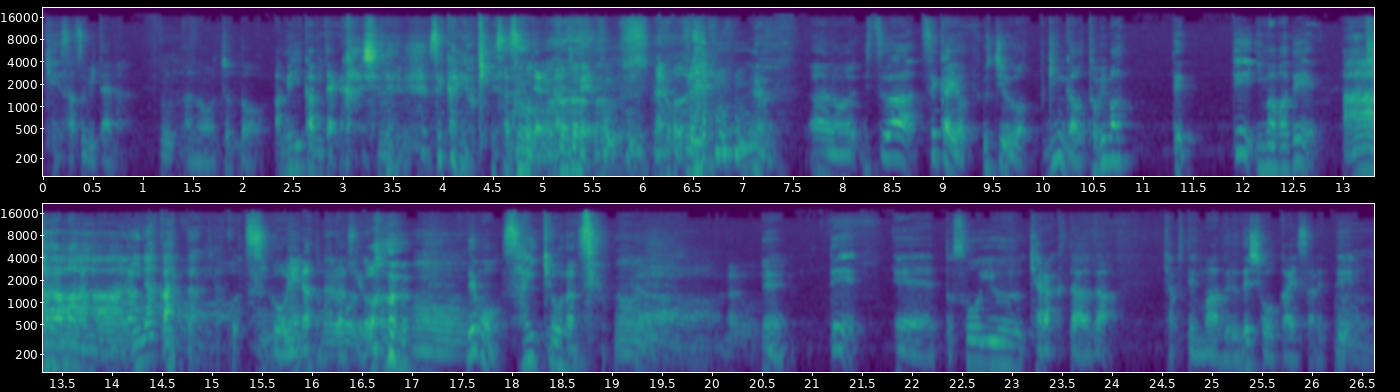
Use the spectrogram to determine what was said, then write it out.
警察みたいなうん。あのちょっとアメリカみたいな感じで、うん。世界の警察みたいな感じで、なるほどね。うん、あの実は世界を宇宙を銀河を飛び回ってって今までああ絡まなかった。いなかったんだこっちすごいなと思ったんですけど。でも最強なんですよ。なるほど。ええ。で、えーっとそういうキャラクターがキャプテン・マーベルで紹介されて、うん。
